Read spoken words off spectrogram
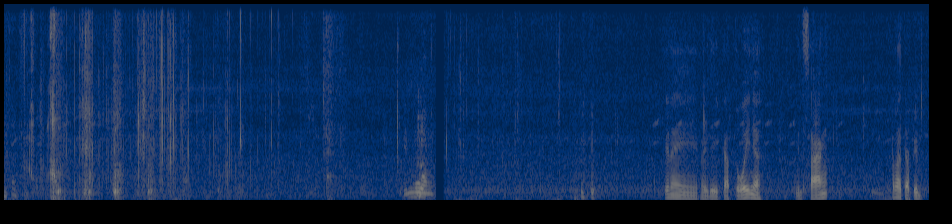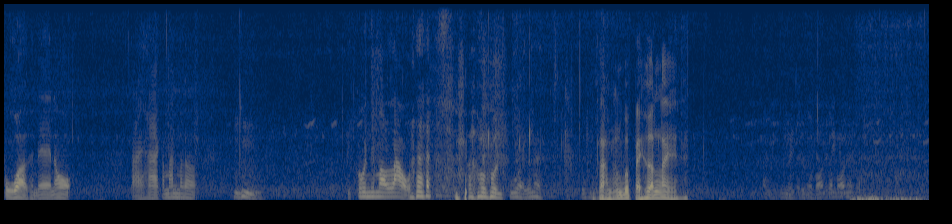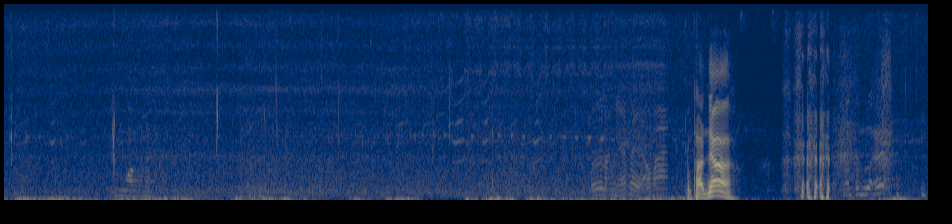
ีม่วง cái này phải để cả tối nhỉ đến sáng có là chả เป็นปัวขึ้นได้นาะตายหากระมันมาแล้วพี่โกนที่เมาเหล้านะ หลังนั้นเบิ่ไปเฮือนไร Cẩn thận nhá.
